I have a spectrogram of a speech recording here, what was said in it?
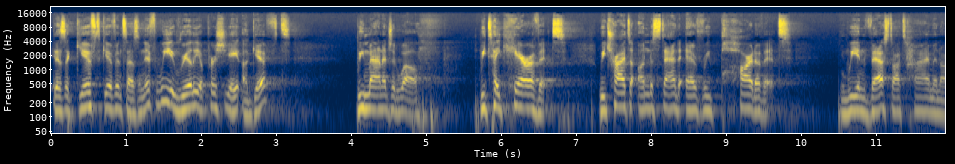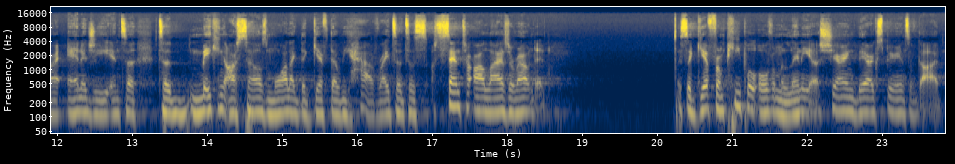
It is a gift given to us. And if we really appreciate a gift, we manage it well. We take care of it. We try to understand every part of it. We invest our time and our energy into to making ourselves more like the gift that we have, right? To, to center our lives around it. It's a gift from people over millennia sharing their experience of God,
